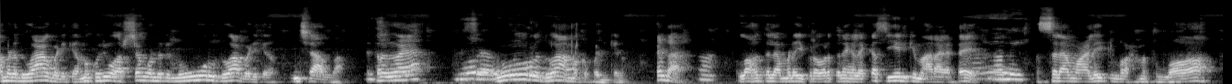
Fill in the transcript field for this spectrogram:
നമ്മുടെ ദുവാ പഠിക്കാം. നമുക്ക് ഒരു വർഷം കൊണ്ട് ഒരു നൂറ് ദുവാ പഠിക്കണം ഇൻഷാല്ല എത്ര ദ്വായ നൂറ്. ദുവാ നമുക്ക് പഠിക്കണം. കേട്ടാ അള്ളാഹുത്തല നമ്മുടെ ഈ പ്രവർത്തനങ്ങളൊക്കെ സ്വീകരിക്കുമാറാകട്ടെ. ആമീൻ. അസ്സലാമു അലൈക്കും വറഹമത്തുള്ളാഹ്.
